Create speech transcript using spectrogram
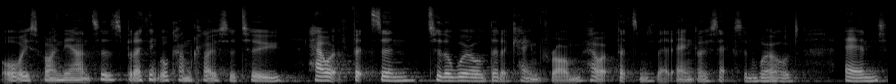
always find the answers, but I think we'll come closer to how it fits in to the world that it came from, how it fits into that Anglo Saxon world. And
